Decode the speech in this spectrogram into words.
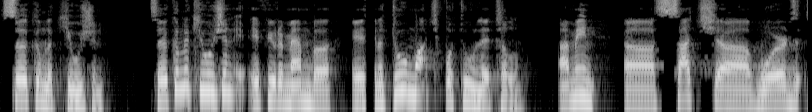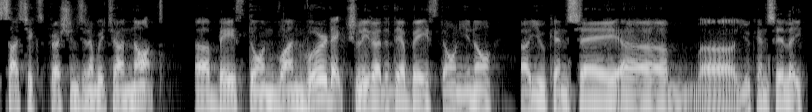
circumlocution. Circumlocution, if you remember, is, you know, too much for too little. I mean, uh, such uh, words, such expressions, you know, which are not uh, based on one word, actually, rather they are based on, you know, uh, you can say uh, uh, you can say like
